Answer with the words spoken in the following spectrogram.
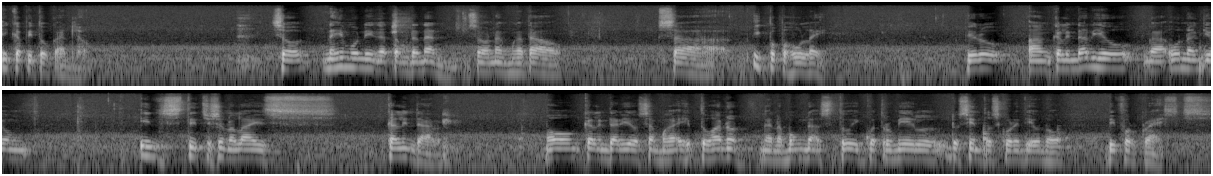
ikapito kadlaw. So, nahimo ni nga tamdanan sa unang mga tao sa igpapahulay. Pero ang kalendaryo nga unang yung institutionalized kalendar mao ang kalendaryo sa mga Ehiptohanon nga namungna sa tuig 4241 before Christ.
